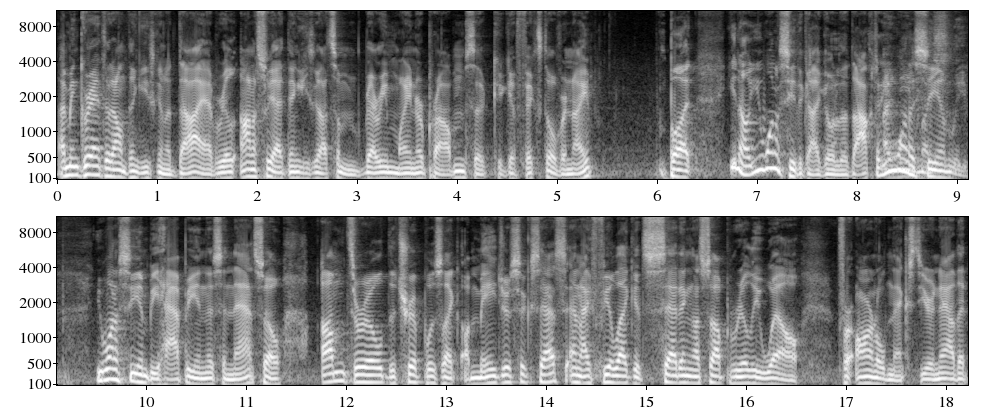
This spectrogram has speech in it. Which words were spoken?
I mean, granted, I don't think he's going to die. I really, honestly, I think he's got some very minor problems that could get fixed overnight. But you know, you want to see the guy go to the doctor. You want to see him. sleep. You want to see him be happy and this and that. So I'm thrilled. The trip was like a major success, and I feel like it's setting us up really well for Arnold next year. Now that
